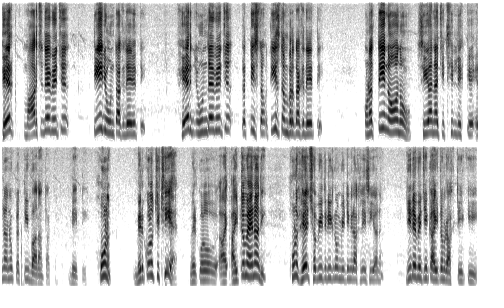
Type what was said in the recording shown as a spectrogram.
ਫਿਰ ਮਾਰਚ ਦੇ ਵਿੱਚ 30 ਜੂਨ ਤੱਕ ਦੇ ਦਿੱਤੀ। ਫਿਰ ਜੂਨ ਦੇ ਵਿੱਚ 31 30 ਸਤੰਬਰ ਤੱਕ ਦੇ ਦਿੱਤੀ। 29 9 ਨੂੰ ਸੀਆ ਨੇ ਚਿੱਠੀ ਲਿਖ ਕੇ ਇਹਨਾਂ ਨੂੰ 31 12 ਤੱਕ ਦੇ ਦਿੱਤੀ। ਹੁਣ ਮੇਰੇ ਕੋਲ ਚਿੱਠੀ ਹੈ, ਮੇਰੇ ਕੋਲ ਆਈਟਮ ਹੈ ਇਹਨਾਂ ਦੀ। ਹੁਣ ਫੇਰ 26 ਤਰੀਕ ਨੂੰ ਮੀਟਿੰਗ ਰੱਖ ਲਈ ਸੀ ਇਹਨਾਂ ਜਿਹਦੇ ਵਿੱਚ ਇੱਕ ਆਈਟਮ ਰੱਖਤੀ ਕਿ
